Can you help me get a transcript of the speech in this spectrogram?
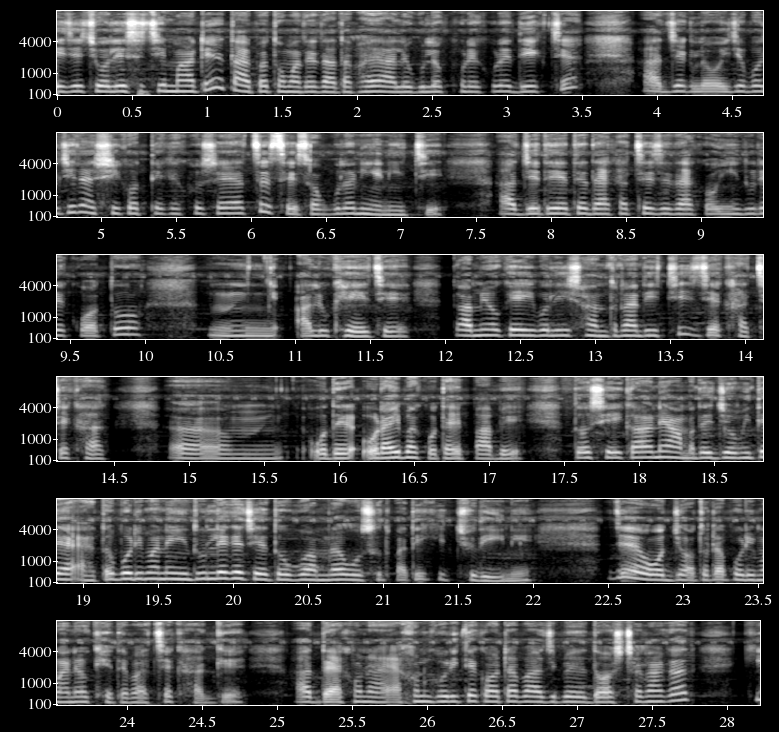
এই যে চলে এসেছি মাঠে, তারপর তোমাদের দাদাভাই আলুগুলো খুঁড়ে খুঁড়ে দেখছে। আর যেগুলো ওই যে বলছি না, শিকড় থেকে খসে যাচ্ছে সেই সবগুলো নিয়ে নিচ্ছি। আর যেতে যেতে দেখাচ্ছে যে দেখো ইঁদুরে কত আলু খেয়েছে। তো আমি ওকে এই বলি সান্ত্বনা দিচ্ছি যে খাচ্ছে খাক। ওদের, ওরাই বা কোথায় পাবে। তো সেই কারণে আমাদের জমিতে এত পরিমাণে ইঁদুর লেগেছে, তবু আমরা ওষুধপাতি কিচ্ছু দিইনি। যে ও যতটা পরিমাণে ও খেতে পাচ্ছে খাকগে। আর দেখো না, এখন ঘড়িতে কটা বাজবে? দশটা নাগাদ? কি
